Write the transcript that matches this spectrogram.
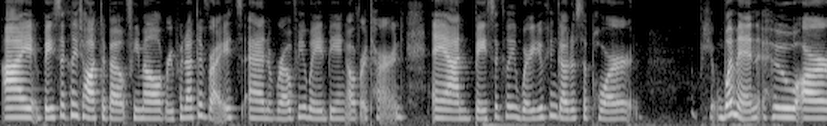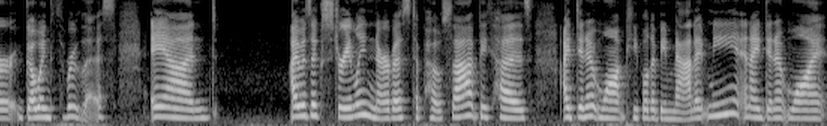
I basically talked about female reproductive rights and Roe v. Wade being overturned, and basically where you can go to support women who are going through this. And I was extremely nervous to post that because I didn't want people to be mad at me and I didn't want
